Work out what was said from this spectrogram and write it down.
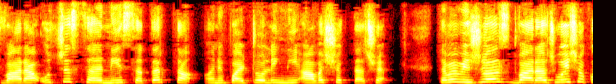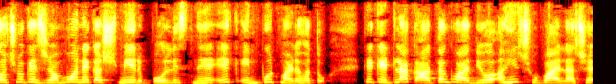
દ્વારા ઉચ્ચ સ્તરની સતર્કતા અને પેટ્રોલિંગની આવશ્યકતા છે. તમે વિઝ્યુઅલ્સ દ્વારા જોઈ શકો છો કે જમ્મુ અને કાશ્મીર પોલીસને એક ઇનપુટ મળ્યો હતો કે કેટલાક આતંકવાદીઓ અહીં છુપાયેલા છે.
